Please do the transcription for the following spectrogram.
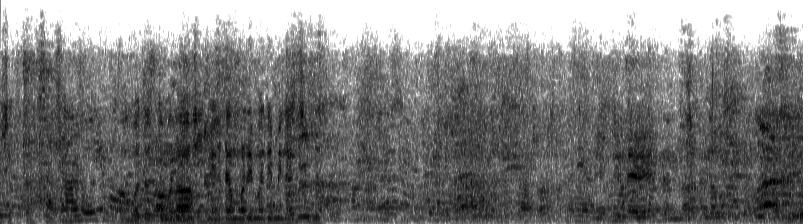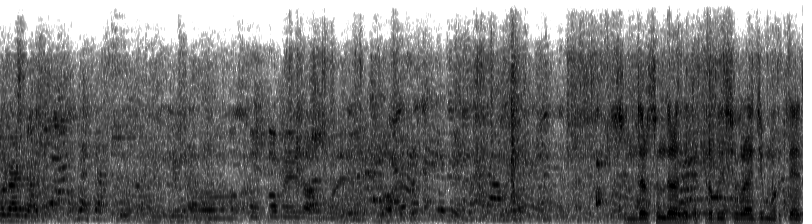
बघू शकता. सोबतच तुम्हाला मेघडंबरीमध्ये मिळेल सुद्धा. सुंदर सुंदर असे छत्रपती शिवरायांची मूर्ती आहेत.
